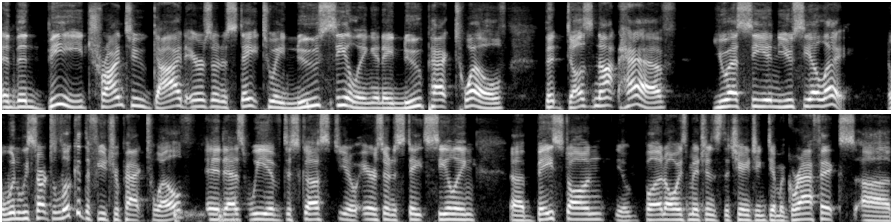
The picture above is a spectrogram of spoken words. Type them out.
and then B, trying to guide Arizona State to a new ceiling in a new Pac 12 that does not have USC and UCLA. And when we start to look at the future Pac 12, and as we have discussed, you know, Arizona State ceiling uh, based on, you know, Bud always mentions the changing demographics, uh,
